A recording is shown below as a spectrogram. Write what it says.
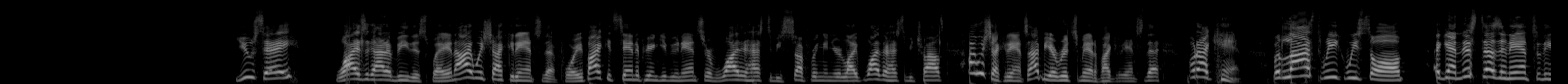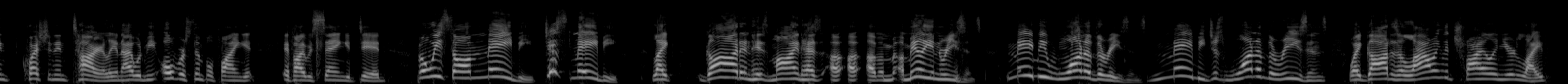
You say, why has it got to be this way? And I wish I could answer that for you. If I could stand up here and give you an answer of why there has to be suffering in your life, why there has to be trials, I wish I could answer. I'd be a rich man if I could answer that, but I can't. But last week we saw, again, this doesn't answer the question entirely, and I would be oversimplifying it if I was saying it did. But we saw maybe, just maybe, like God in his mind has a, a, a, million reasons. Maybe one of the reasons, maybe just one of the reasons why God is allowing the trial in your life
